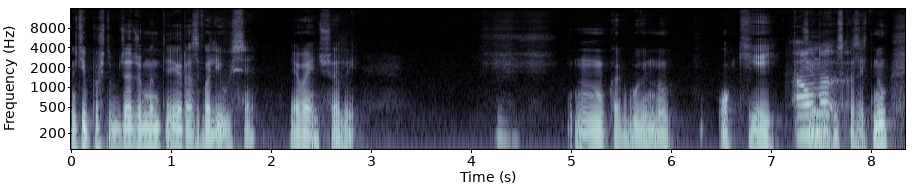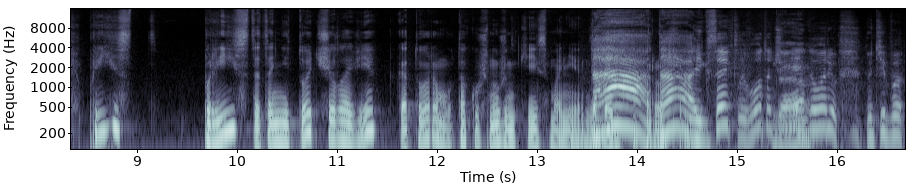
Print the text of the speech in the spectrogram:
Ну, типа, чтобы Judgment Day развалился eventually. Ну, как бы, ну, окей. А что у нас- могу сказать? Ну, Прист, Прист это не тот человек, которому так уж нужен кейс Money in the Bank Да, да, exactly, вот о чем Да. я и говорю. Ну, типа,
